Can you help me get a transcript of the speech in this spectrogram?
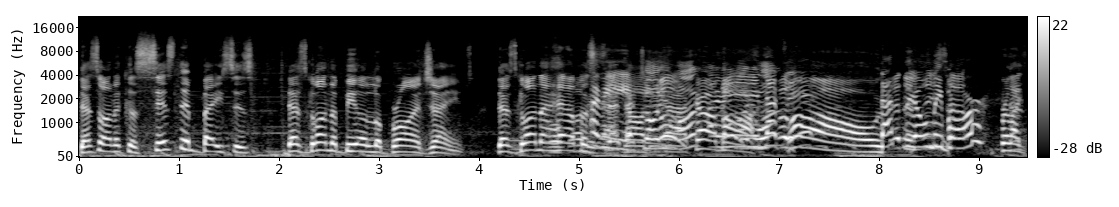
that's on a consistent basis, that's going to be a LeBron James. That's going to oh, have a. I mean, That's all you yeah, want? I Come mean, on. that's, Whoa. that's the only bar. For like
